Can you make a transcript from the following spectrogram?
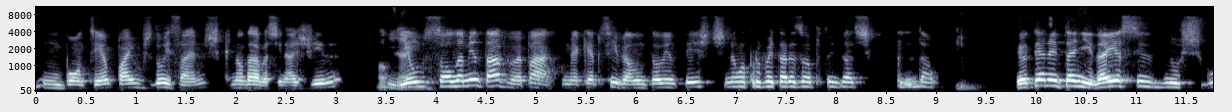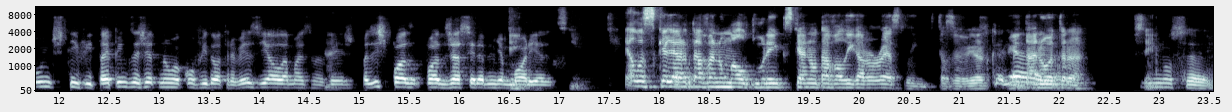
um bom tempo, há uns dois anos, que não dava sinais de vida, Okay. E eu só lamentava, epá, como é que é possível um talento destes não aproveitar as oportunidades que lhe dão. Eu até nem tenho ideia se nos segundos TV tapings a gente não a convidou outra vez e ela mais uma vez, mas isto pode, pode já ser a minha memória. Sim, sim. Ela se calhar estava numa altura em que se calhar não estava a ligar ao wrestling, estás a ver? Se calhar, está noutra. Sim. Não sei.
